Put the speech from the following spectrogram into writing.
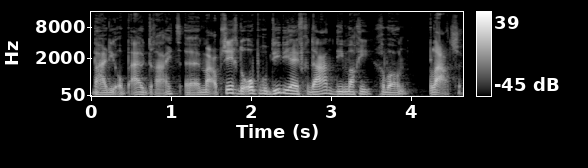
waar die op uitdraait. Uh, maar op zich, de oproep die hij heeft gedaan, die mag hij gewoon plaatsen.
